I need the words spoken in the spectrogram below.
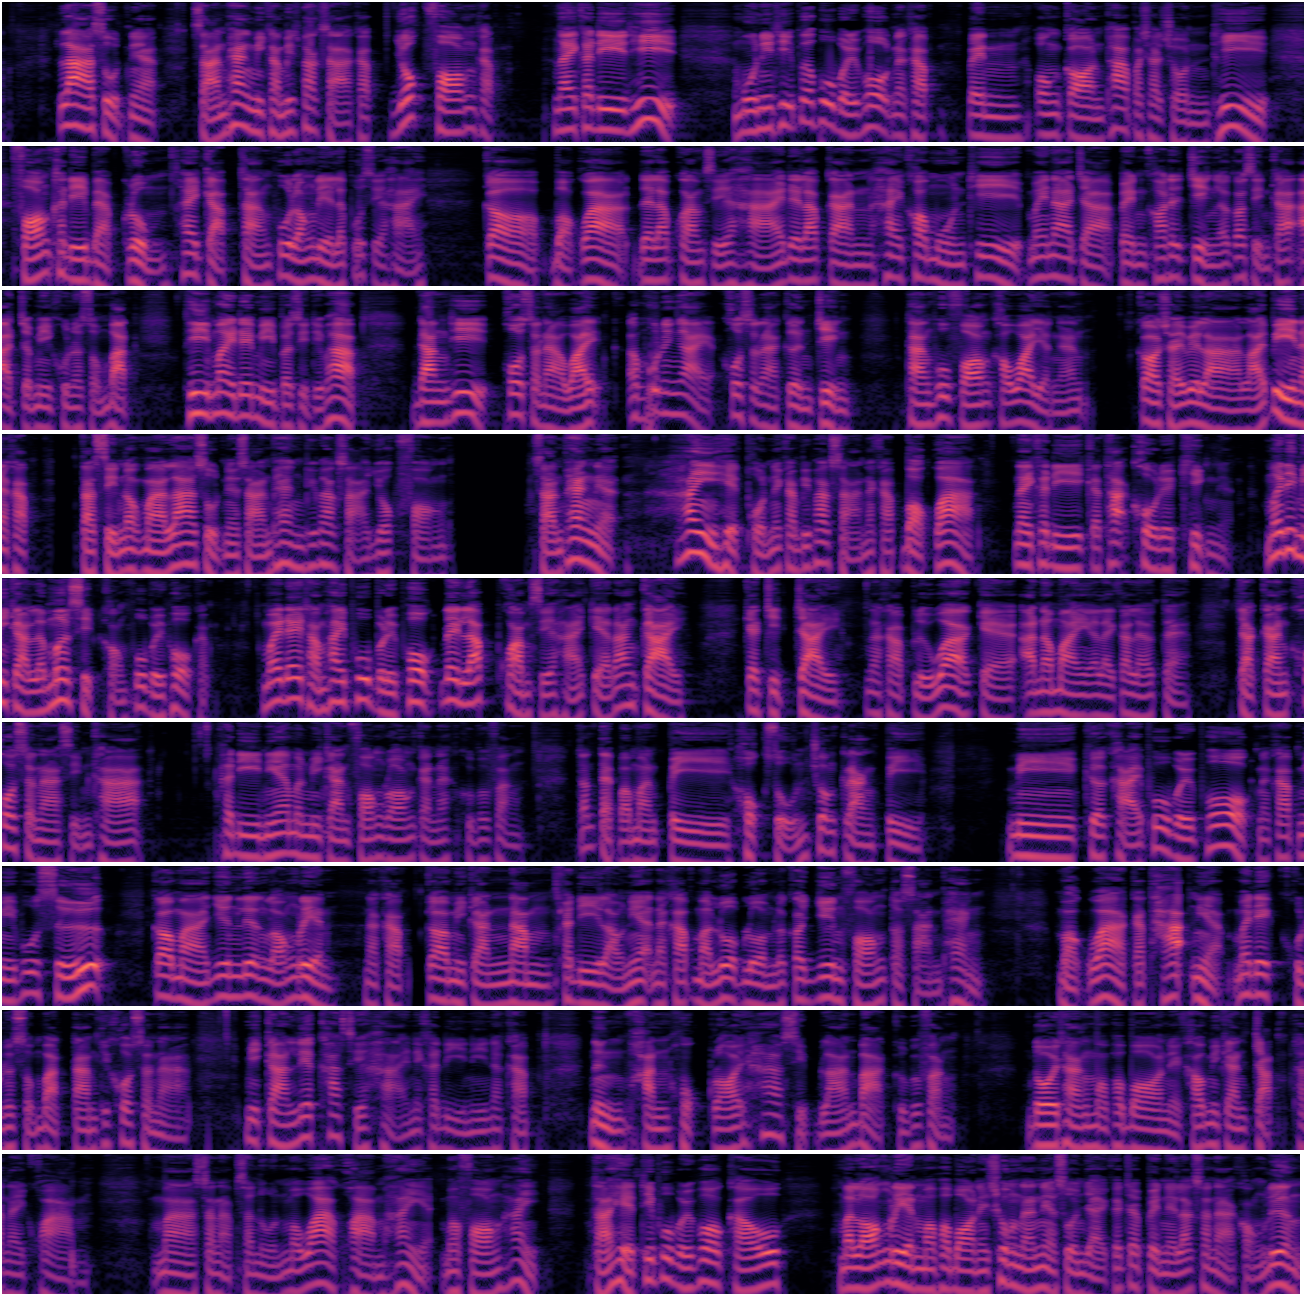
ล่าสุดเนี่ยศาลแพ่งมีคำพิพากษาครับ ยกฟ้องครับ ในคดีที่ มูลนิธิเพื่อผู้บริโภคนะครับเป็นองค์กรภาคประชาชนที่ฟ้องคดีแบบกลุ่ม ให้กับทางผู้ร้องเรียนและผู้เสียหาย ก็บอกว่าได้รับความเสียหายได้รับการให้ข้อมูลที่ไม่น่าจะเป็นข้อเท็จจริง แล้วก็สินค้าอาจจะมีคุณสมบัติที่ไม่ได้มีประสิทธิภาพ ดังที่โฆษณาไว้เอาพูดง่ายๆโฆษณาเกินจริง ทางผู้ฟ้องเขาว่าอย่างนั้น ก็ใช้เวลาหลายปีนะครับ ตัดสินออกมาล่าสุดเนี่ยศาลแพ่งพิพากษายกฟ้องศาลแพ่งเนี่ย ให้เหตุผลในคำพิพากษานะครับ บอกว่าในคดีกระทะโคเรียคิงเนี่ยไม่ได้มีการละเมิดสิทธิ์ของผู้บริโภคครับไม่ได้ทำให้ผู้บริโภคได้รับความเสียหายแก่ร่างกาย แก่จิตใจนะครับหรือว่าแก่อนามัยอะไรก็แล้วแต่ จากการโฆษณาสินค้า คดีนี้มันมีการฟ้องร้องกันนะคุณผู้ฟัง ตั้งแต่ประมาณปี 60 ช่วงกลางปี มีเครือข่ายผู้บริโภคนะครับมีผู้ซื้อก็มายื่นเรื่องร้องเรียน นะครับ ก็มีการนำคดีเหล่านี้นะครับ มารวบรวมแล้วก็ยื่นฟ้องต่อศาลแพ่ง บอกว่ากระทะเนี่ยไม่ได้คุณสมบัติตามที่โฆษณา มีการเรียกค่าเสียหายในคดีนี้นะครับ1,650 ล้านบาทคุณผู้ฟัง โดยทางมพบเนี่ยเขามีการจัดทนายความ มาสนับสนุนมาว่าความให้มาฟ้องให้สาเหตุที่ผู้บริโภคเขามาร้องเรียนมพบในช่วงนั้นเนี่ยส่วนใหญ่ก็จะเป็นในลักษณะของเรื่อง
